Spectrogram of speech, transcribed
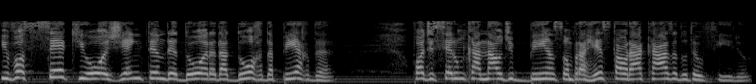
E você que hoje é entendedora da dor da perda, pode ser um canal de bênção para restaurar a casa do teu filho.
